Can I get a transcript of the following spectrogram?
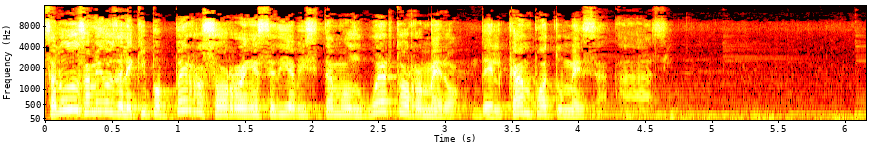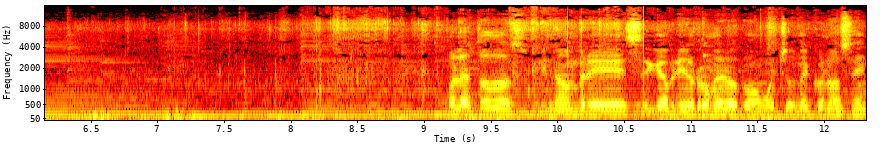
Saludos amigos del equipo Perro Zorro. En este día visitamos Huerto Romero, del campo a tu mesa. Así. Hola a todos, mi nombre es Gabriel Romero, como muchos me conocen.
